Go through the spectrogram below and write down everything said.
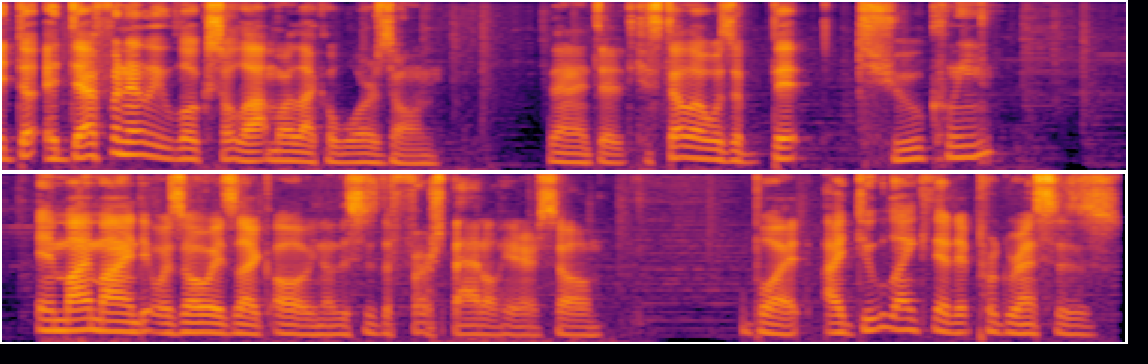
It de it definitely looks a lot more like a war zone than it did. Castello was a bit too clean in my mind, it was always like, oh, you know, this is the first battle here. So, but I do like that it progresses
